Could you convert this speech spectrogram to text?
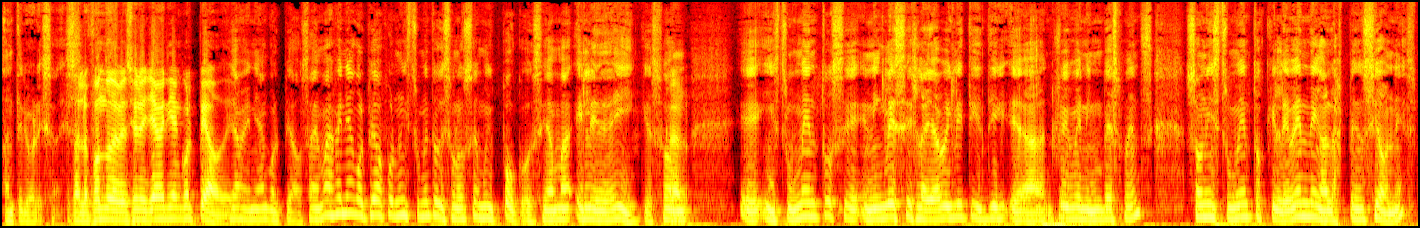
anteriores a eso. O sea, los fondos de pensiones ya venían golpeados. Ya venían golpeados. Además, venían golpeados por un instrumento que se conoce muy poco, se llama LDI, que son eh, instrumentos, eh, en inglés es Liability Driven Investments, son instrumentos que le venden a las pensiones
